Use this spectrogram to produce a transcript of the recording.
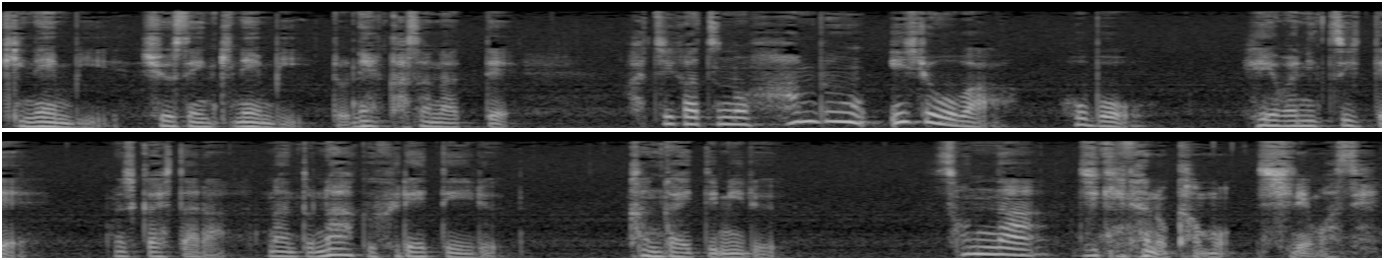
記念日終戦記念日とね重なって8月の半分以上はほぼ平和についてもしかしたらなんとなく触れている考えてみるそんな時期なのかもしれません。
